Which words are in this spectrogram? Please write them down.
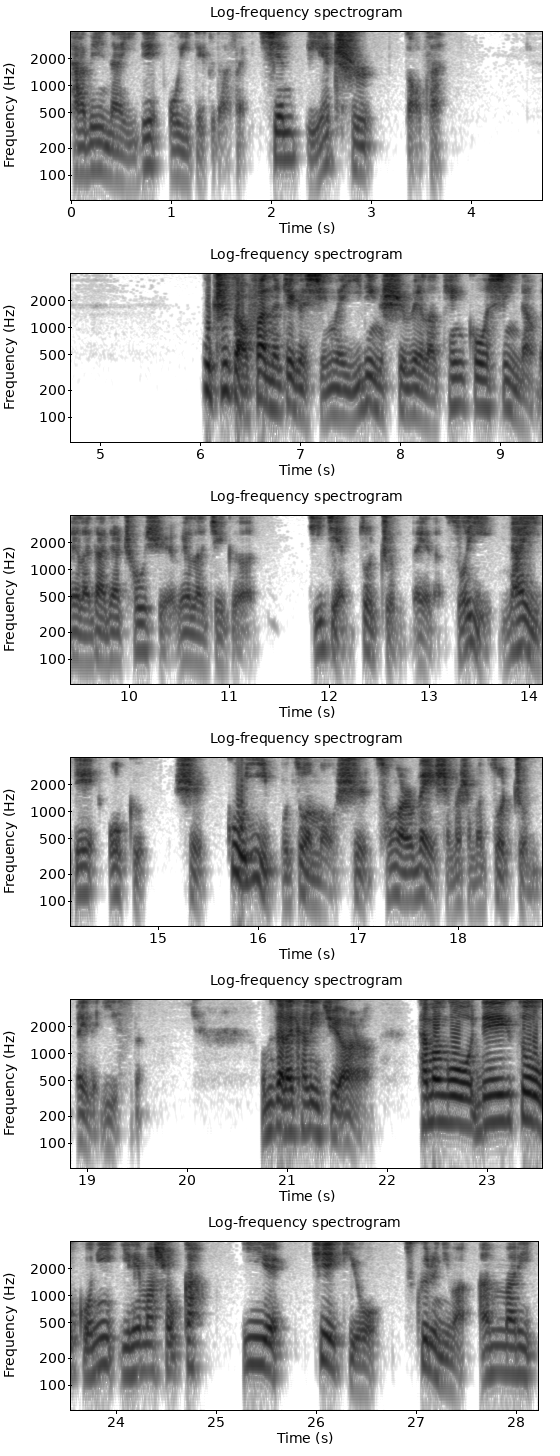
食べないでおいてください。先别吃早饭。不吃早饭的这个行为，一定是为了健康診断，为了大家抽血，为了这个体检做准备的。所以ないでおく是故意不做某事，从而为什么什么做准备的意思的。 我们再来看例句二啊，卵を冷蔵庫に入れましょうか。いいえ、ケーキを作るにはあんまり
